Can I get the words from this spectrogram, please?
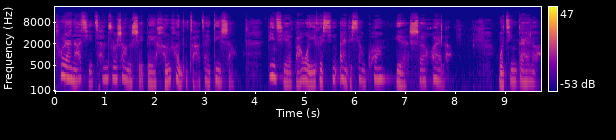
突然拿起餐桌上的水杯，狠狠地砸在地上，并且把我一个心爱的相框也摔坏了。我惊呆了，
